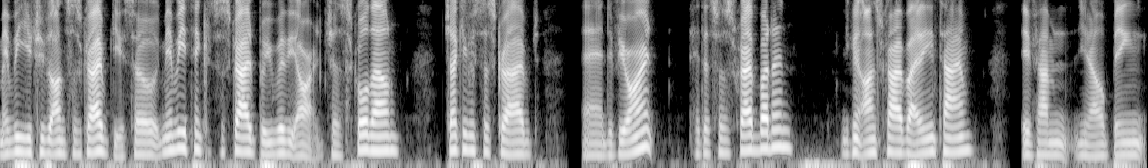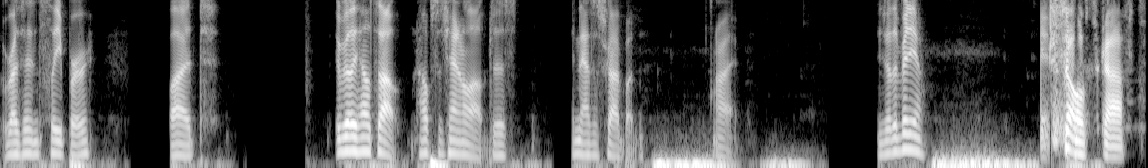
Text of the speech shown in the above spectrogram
maybe YouTube unsubscribed you. So maybe you think you're subscribed, but you really aren't. Just scroll down, check if you're subscribed and if you aren't, hit the subscribe button. You can unsubscribe at any time if I'm, you know, being resident sleeper. But it really helps out. Helps the channel out. Just hit that subscribe button. Alright. Enjoy the video. So scuffed.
